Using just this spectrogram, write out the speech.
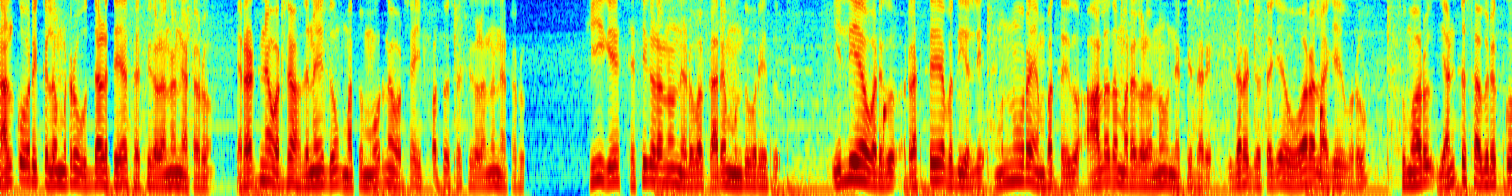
ನಾಲ್ಕೂವರೆ ಕಿಲೋಮೀಟರ್ ಉದ್ದಳತೆಯ ಸಸಿಗಳನ್ನು ನೆಟ್ಟರು. ಎರಡನೇ ವರ್ಷ ಹದಿನೈದು ಮತ್ತು ಮೂರನೇ ವರ್ಷ ಇಪ್ಪತ್ತು ಸಸಿಗಳನ್ನು ನೆಟ್ಟರು. ಹೀಗೆ ಸಸಿಗಳನ್ನು ನೆಡುವ ಕಾರ್ಯ ಮುಂದುವರಿಯಿತು. ಇಲ್ಲಿಯವರೆಗೂ ರಸ್ತೆಯ ಬದಿಯಲ್ಲಿ ಮುನ್ನೂರ ಎಂಬತ್ತೈದು ಆಲದ ಮರಗಳನ್ನು ನೆಟ್ಟಿದ್ದಾರೆ. ಇದರ ಜೊತೆಗೆ ಓವರಲ್ ಆಗಿ ಇವರು ಸುಮಾರು ಎಂಟು ಸಾವಿರಕ್ಕೂ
